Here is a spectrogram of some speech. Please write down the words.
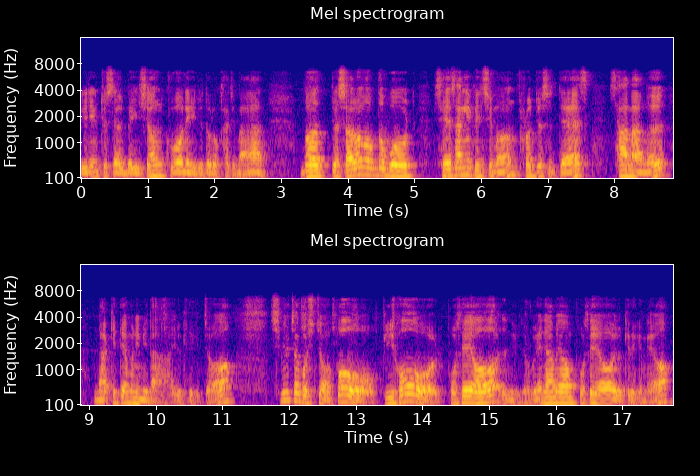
leading to salvation 구원에 이르도록 하지만 but the sorrow of the world 세상의 근심은 produce death 사망을 낳기 때문입니다. 이렇게 되겠죠. 11절 보시죠. For behold 보세요. 왜냐면 보세요. 이렇게 되겠네요.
